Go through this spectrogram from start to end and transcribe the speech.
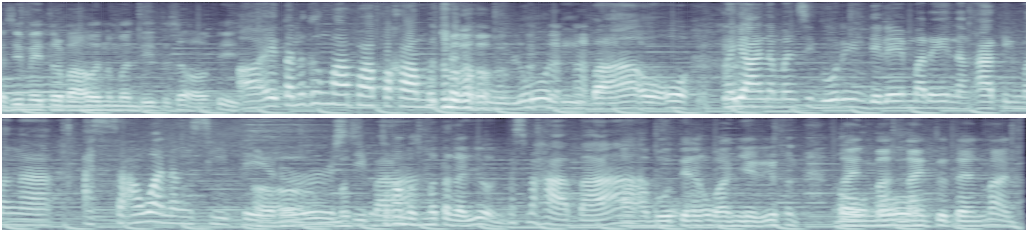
Kasi may trabaho naman dito sa office. Ay, talagang mapapakamot siya ng ulo, di ba? Oo. Kaya naman siguro yung dilema rin ng ating mga asawa ng seafarers, mas, di ba? Tsaka mas matagal yun. Mas mahaba. Aabutin ng one year yun. Oo. 9 months, 9 to 10 months.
